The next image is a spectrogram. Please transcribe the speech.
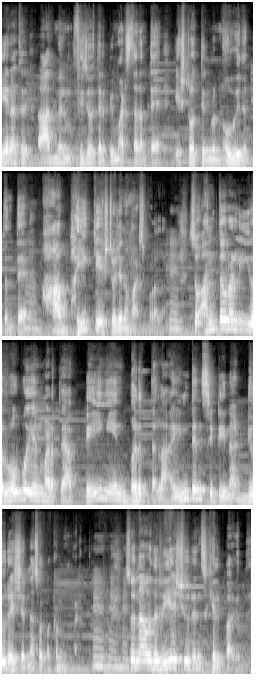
ಏನಾಗ್ತದೆ? ಆದ್ಮೇಲೆ ಫಿಸಿಯೋಥೆರಪಿ ಮಾಡಿಸ್ತಾರಂತೆ ಎಷ್ಟೋ ತಿಂಗಳು ನೋವು ಇರುತ್ತಂತೆ ಆ ಭಯಕ್ಕೆ ಎಷ್ಟೋ ಜನ ಮಾಡಿಸ್ಕೊಳ್ಳಲ್ಲ. ಸೊ ಅಂಥವ್ರಲ್ಲಿ ಈಗ ರೋಬೋ ಏನು ಮಾಡುತ್ತೆ? ಆ ಪೇಯ್ನ್ ಏನು ಬರುತ್ತಲ್ಲ ಆ ಇಂಟೆನ್ಸಿಟಿನ ಡ್ಯೂರೇಷನ್ನ ಸ್ವಲ್ಪ ಕಮ್ಮಿ ಮಾಡುತ್ತೆ. ಸೊ ನಾವು ಅದು ರಿಯಶ್ಯೂರೆನ್ಸ್ ಹೆಲ್ಪ್ ಆಗುತ್ತೆ.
